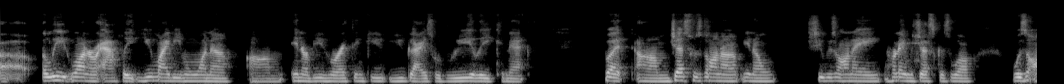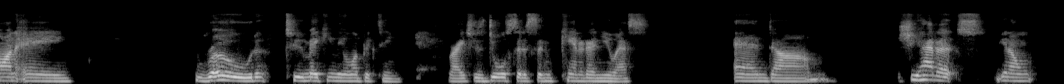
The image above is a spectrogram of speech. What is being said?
Uh, elite runner athlete. You might even want to um, interview her. I think you you guys would really connect. But um, Jess was on a, you know, she was on a. Her name is Jessica as well. Was on a road to making the Olympic team. Right, she's dual citizen, Canada and U.S. And um, she had a, you know,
